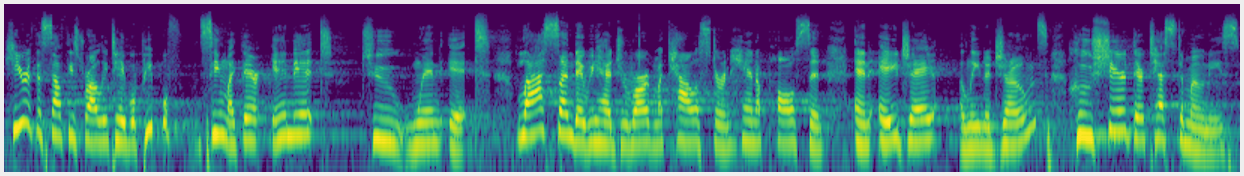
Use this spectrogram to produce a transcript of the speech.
here at the Southeast Raleigh table, people seem like they're in it to win it. Last Sunday, we had Gerard McAllister and Hannah Paulson and AJ, Alina Jones, who shared their testimonies.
